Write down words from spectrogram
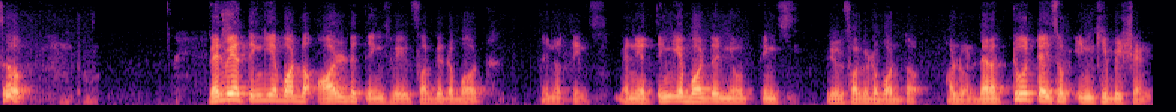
So when we are thinking about the old things, we will forget about the new things. When you are thinking about the new things, you will forget about the old one. There are two types of inhibitions.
